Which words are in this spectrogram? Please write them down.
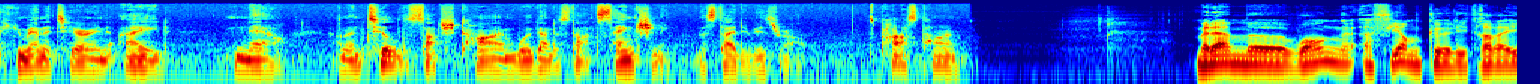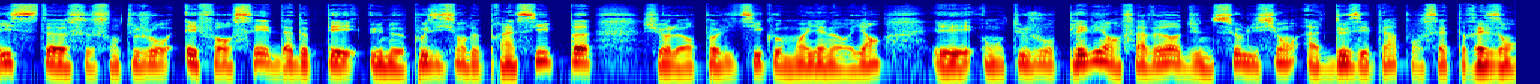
humanitarian aid now. And until such time, we're going to start sanctioning the state of Israel. It's past time. Madame euh, Wang affirme que les travaillistes se sont toujours efforcés d'adopter une position de principe sur leur politique au Moyen-Orient et ont toujours plaidé en faveur d'une solution à deux États pour cette raison.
